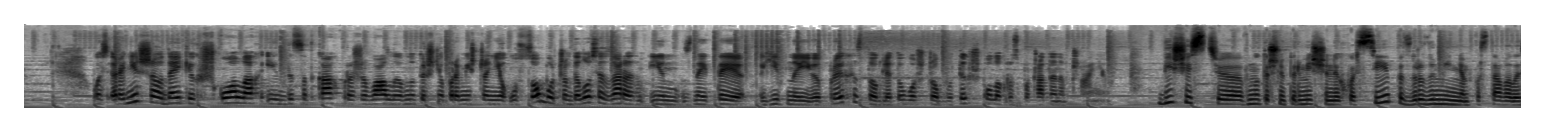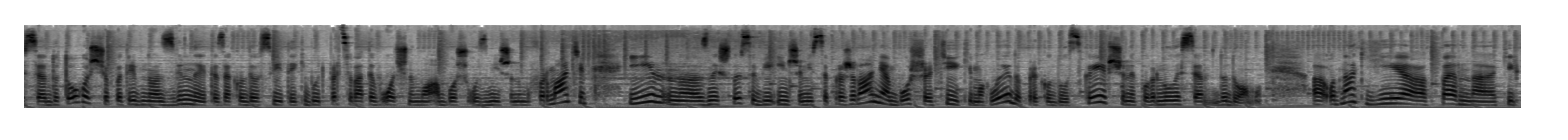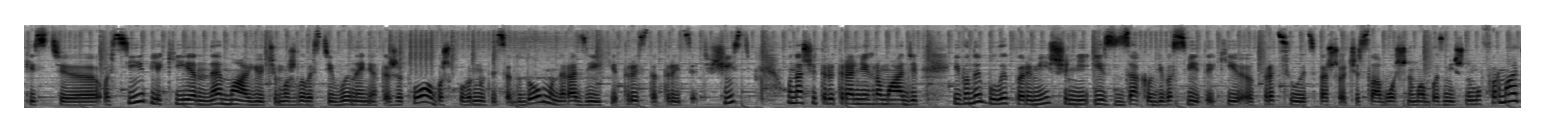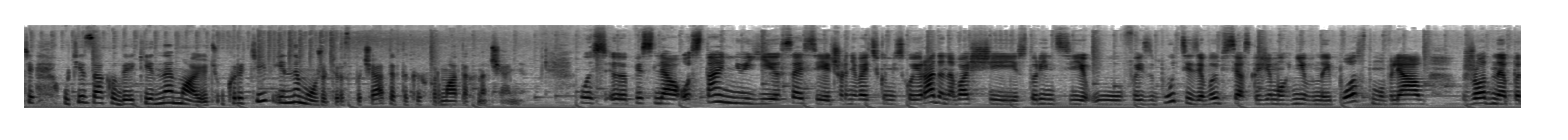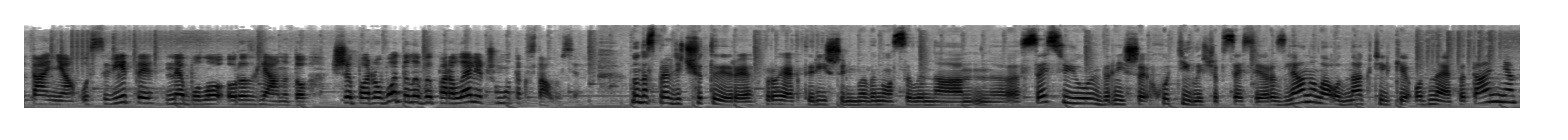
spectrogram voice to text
Ось раніше у деяких школах і дитсадках проживали внутрішньопереміщені особи. Чи вдалося зараз їм знайти гідний прихисток для того, щоб у тих школах розпочати навчання? Більшість е, внутрішньопереміщених осіб з розумінням поставилися до того, що потрібно звільнити заклади освіти, які будуть працювати в очному або ж у змішаному форматі, і знайшли собі інше місце проживання, або ж ті, які могли, до прикладу, з Київщини, повернулися додому. Е, Однак є певна кількість е, осіб, які не мають можливості винайняти житло або ж повернутися додому. Наразі їх є 336 у нашій територіальній громаді, і вони були переміщені із закладів освіти, які е, працюють з першого числа в очному або змішаному форматі, у ті заклади, які не мають укриттів і не можуть розпочати в таких форматах навчання. Ось е, після останньої сесії Чернівецької міської ради на вашій сторінці у Фейсбуці з'явився, скажімо, гнівний пост. Мовляв, жодне питання освіти не було розглянуто. Чи проводили ви паралелі? Чому так сталося? Ну насправді чотири проекти рішень ми виносили на сесію. Верніше хотіли, щоб сесія розглянула. Однак тільки одне питання,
